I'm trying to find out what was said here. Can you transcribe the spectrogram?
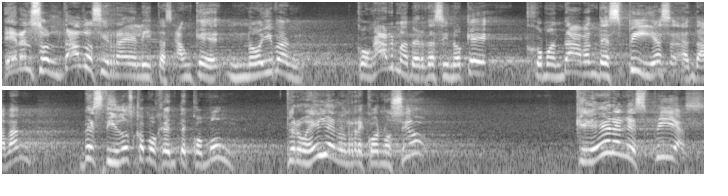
eran soldados israelitas, aunque no iban con armas, ¿verdad? Sino que como andaban de espías, andaban vestidos como gente común. Pero ella los reconoció, que eran espías,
